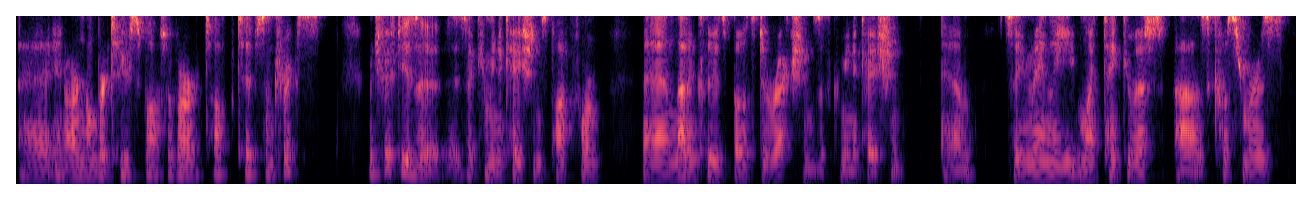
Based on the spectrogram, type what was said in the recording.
uh, in our number two spot of our top tips and tricks. Which 50 is a, is a communications platform, and that includes both directions of communication. Um, so you mainly might think of it as customers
